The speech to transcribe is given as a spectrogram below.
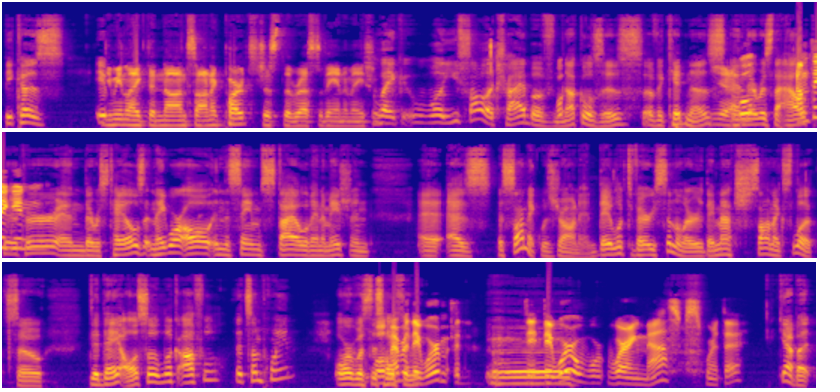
Because it You mean like the non-Sonic parts, just the rest of the animation? like well, you saw a tribe of Well- Knuckleses of echidnas, Yeah. and Well, there was the owl I'm thinking- character, and there was Tails, and they were all in the same style of animation as, as Sonic was drawn in. They looked very similar. They matched Sonic's look. So, did they also look awful at some point, or was this Well, whole remember thing- they were they, they Uh, were wearing masks, weren't they? Yeah, but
